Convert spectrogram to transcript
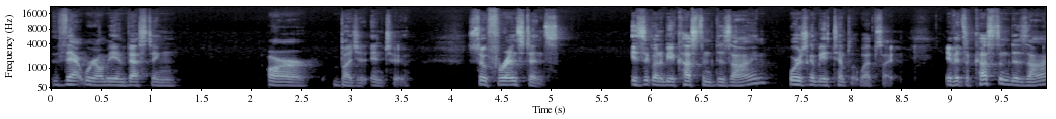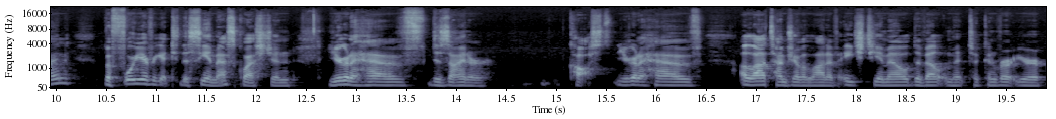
that we're going to be investing our budget into? So, for instance, is it going to be a custom design or is it going to be a template website? If it's a custom design, before you ever get to the CMS question, you're going to have designer cost. You're going to have a lot of times you have a lot of HTML development to convert your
